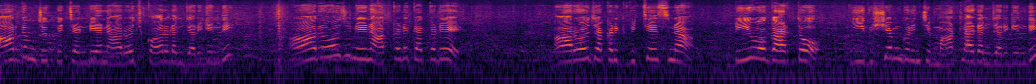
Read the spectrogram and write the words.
మార్గం చూపించండి అని ఆ రోజు కోరడం జరిగింది. ఆ రోజు నేను అక్కడికక్కడే ఆ రోజు అక్కడికి విచ్చేసిన డిఓ గారితో ఈ విషయం గురించి మాట్లాడడం జరిగింది.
